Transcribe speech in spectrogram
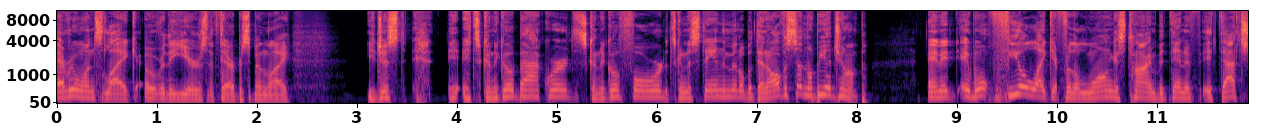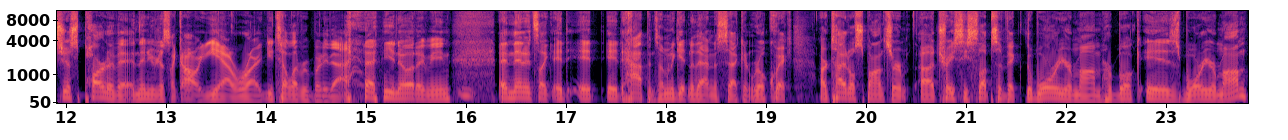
everyone's like over the years, the therapist's been like, you just, it's going to go backwards, it's going to go forward, it's going to stay in the middle, but then all of a sudden there'll be a jump. And it, it won't feel like it for the longest time. But then if, if that's just part of it, and then you're just like, oh, yeah, right. You tell everybody that. you know what I mean? And then it's like, it it, it happens. I'm going to get into that in a second. Real quick. Our title sponsor, uh, Tracy Slepcevic, The Warrior Mom. Her book is Warrior Mom.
